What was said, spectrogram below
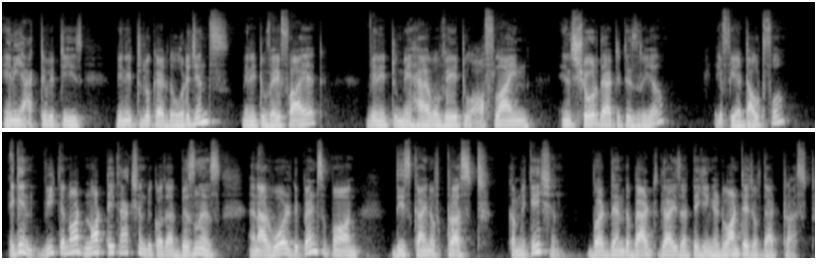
any activities, we need to look at the origins, we need to verify it, we need to may have a way to offline ensure that it is real if we are doubtful. Again we cannot not take action because our business and our world depends upon these kind of trust communication. But then the bad guys are taking advantage of that trust.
